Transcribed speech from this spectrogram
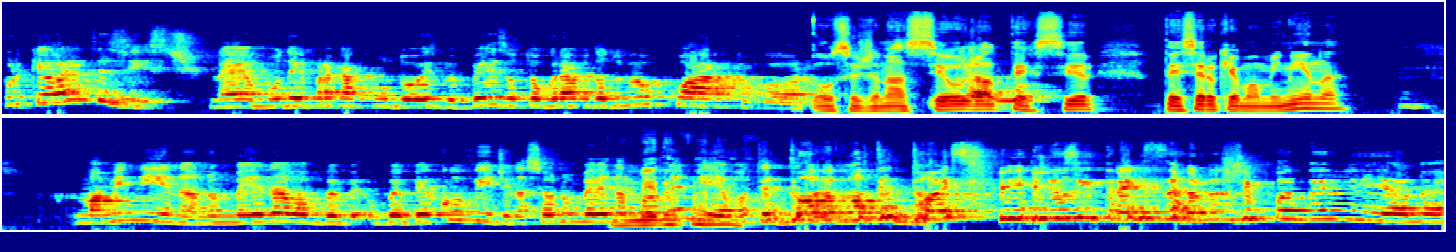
Porque ela ainda existe. Né? Eu mudei pra cá com dois bebês, eu tô grávida do meu quarto agora. Ou seja, nasceu e já a o terceiro. Terceiro o quê? Uma menina? Uma menina, no meio da. O bebê, o bebê Covid, nasceu no meio no da meio pandemia. Da... Eu, vou ter dois, vou ter dois filhos em três anos de pandemia, né?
